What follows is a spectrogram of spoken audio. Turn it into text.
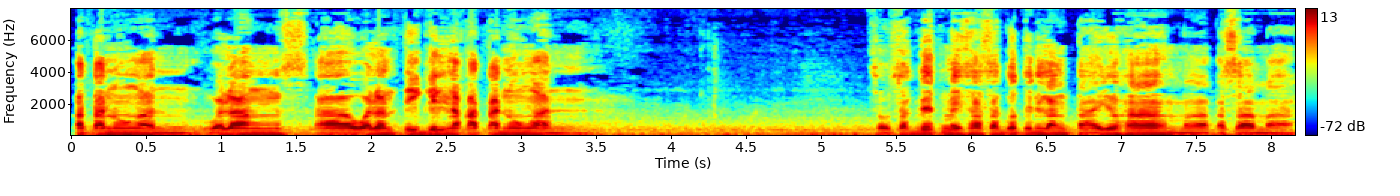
Katanungan, walang ah, walang tigil na katanungan. So, saglit may sasagutin lang tayo ha, mga kasama.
